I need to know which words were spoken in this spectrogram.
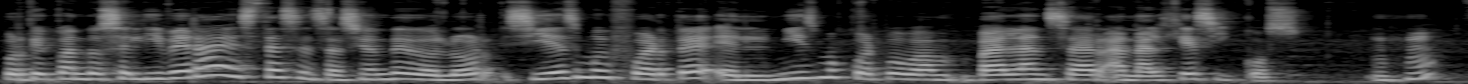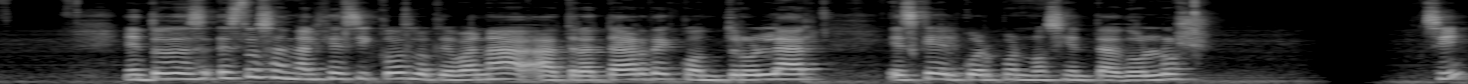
Porque cuando se libera esta sensación de dolor, si es muy fuerte, el mismo cuerpo va, a lanzar analgésicos. Entonces, estos analgésicos lo que van a, tratar de controlar es que el cuerpo no sienta dolor. ¿Sí?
